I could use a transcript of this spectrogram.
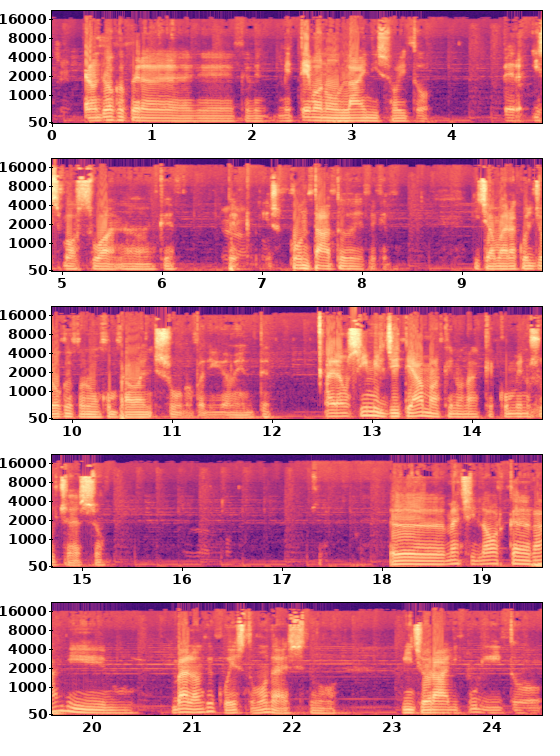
Sì. Era un gioco per, eh, che mettevano online di solito per Xbox One anche. Esatto. perché scontato eh, perché diciamo era quel gioco che non comprava nessuno praticamente era un simil GTA ma che non ha che con meno successo Esatto. eh, match in Lorca mh, bello anche questo modesto vince O'Reilly pulito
